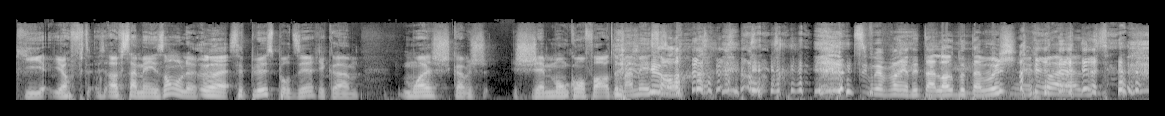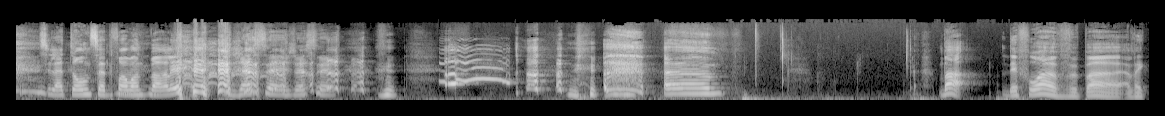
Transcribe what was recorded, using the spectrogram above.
qui offre, offre sa maison, là. Ouais. C'est plus pour dire que, comme. Moi, je, comme. J'aime mon confort de ma maison. tu préfères garder ta langue dans ta bouche? Voilà. Tu la tournes cette fois avant de parler? J'essaie, j'essaie. Euh, Bah, des fois, veut pas avec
